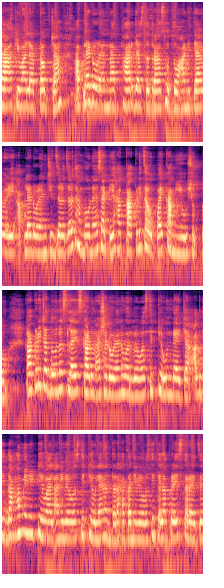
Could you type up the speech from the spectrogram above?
च्या किंवा लॅपटॉपच्या आपल्या डोळ्यांना फार जास्त त्रास होतो आणि त्यावेळी आपल्या डोळ्यांची जळजळ थांबवण्यासाठी हा काकडीचा उपाय कामी येऊ शकतो. काकडीच्या दोनच स्लाईस काढून अशा डोळ्यांवर व्यवस्थित ठेवून द्यायच्या. अगदी दहा मिनिट ठेवाल आणि व्यवस्थित ठेवल्यानंतर हाताने व्यवस्थित त्याला प्रेस करायचे.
